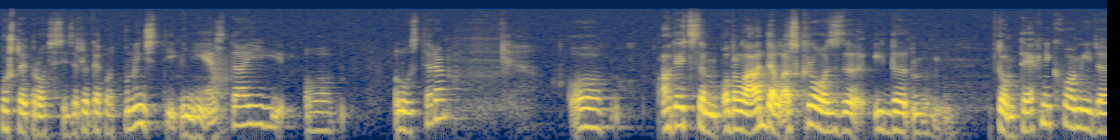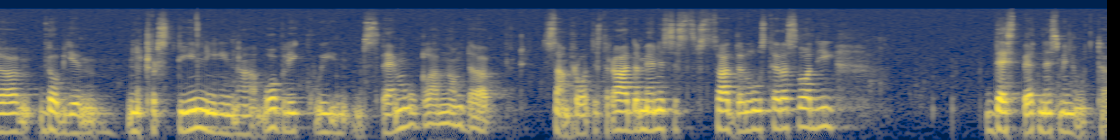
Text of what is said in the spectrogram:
pošto je proces izrade potpuno isti gnijezda i o, lustera, o, a već sam ovladala skroz i da tom tehnikom i da dobijem na čvrstini, na obliku i svemu uglavnom, da sam protest rada, mene se sad lustera svodi 10-15 minuta.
